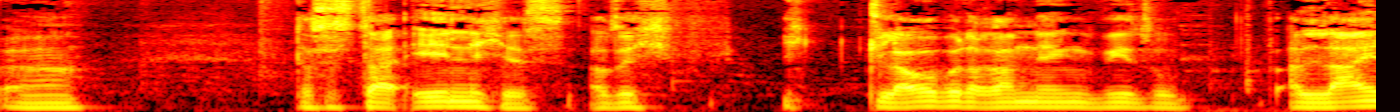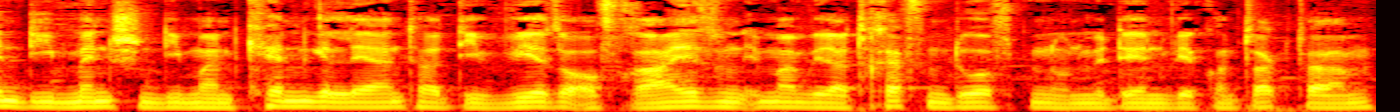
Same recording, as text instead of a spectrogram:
äh, dass es da ähnlich ist. Also ich, ich glaube daran irgendwie so, allein die Menschen, die man kennengelernt hat, die wir so auf Reisen immer wieder treffen durften und mit denen wir Kontakt haben,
